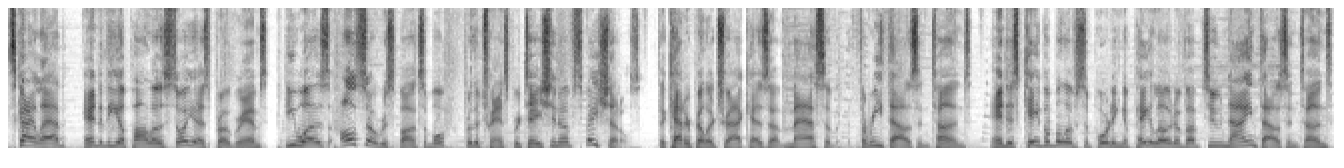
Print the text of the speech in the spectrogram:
Skylab, and the Apollo Soyuz programs. He was also responsible for the transportation of space shuttles. The Caterpillar track has a mass of 3,000 tons and is capable of supporting a payload of up to 9,000 tons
